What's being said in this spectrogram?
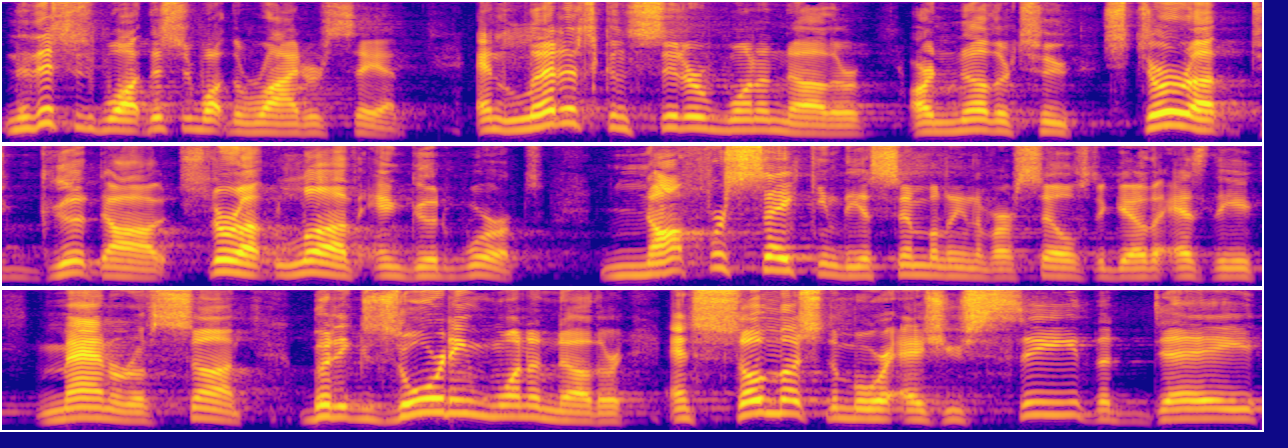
Now, this is, what, this is what the writer said. And let us consider one another, or another to stir up to good, stir up love and good works not forsaking the assembling of ourselves together as the manner of some, but exhorting one another, and so much the more as you see the day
